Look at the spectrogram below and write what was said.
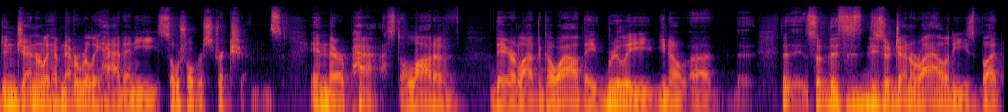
in generally have never really had any social restrictions in their past. A lot of they're allowed to go out. They really, you know, uh, so this is these are generalities, but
